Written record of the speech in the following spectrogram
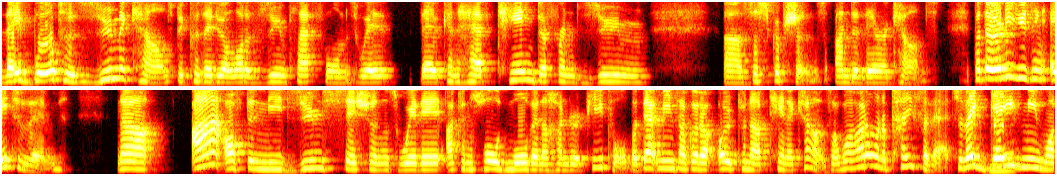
they bought a Zoom account because they do a lot of Zoom platforms where they can have 10 different Zoom uh, subscriptions under their account, but they're only using eight of them. Now, I often need Zoom sessions where they, I can hold more than 100 people, but that means I've got to open up 10 accounts. well, I don't want to pay for that. So they mm. gave me one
